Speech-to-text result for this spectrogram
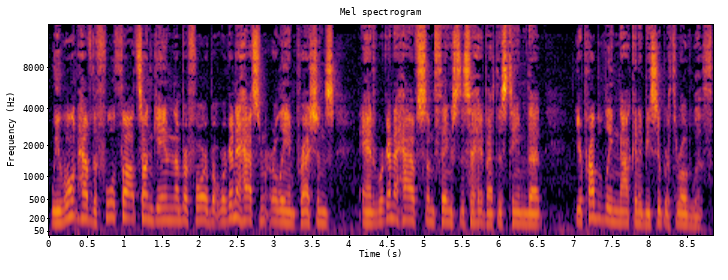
We won't have the full thoughts on game number four, but we're going to have some early impressions, and we're going to have some things to say about this team that you're probably not going to be super thrilled with.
